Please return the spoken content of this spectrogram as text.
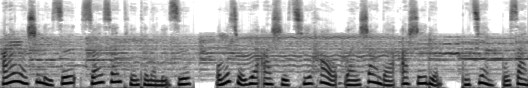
好了，我是李子，酸酸甜甜的李子。我们九月二十七号晚上的二十一点不见不散。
